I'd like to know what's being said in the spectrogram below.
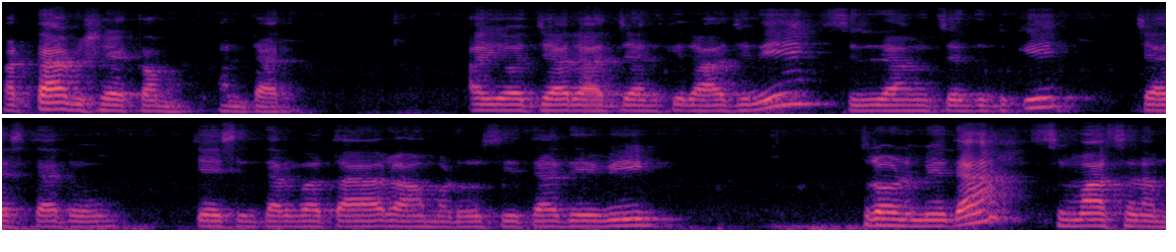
పట్టాభిషేకం అంటారు. అయోధ్య రాజ్యానికి రాజుని శ్రీరామచంద్రుడికి చేస్తాడు. చేసిన తర్వాత రాముడు సీతాదేవి త్రోణ్ మీద సింహాసనం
